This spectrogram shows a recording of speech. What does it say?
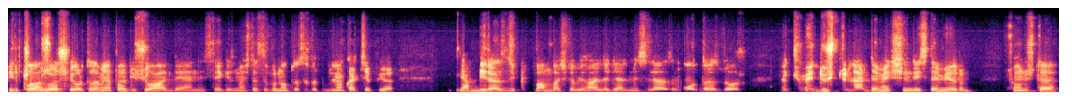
bir puan bir ortalama yapar ki şu halde yani 8 maçta 0.0 bilmem kaç yapıyor. Ya birazcık bambaşka bir hale gelmesi lazım. O da zor. Ya küme düştüler demek şimdi istemiyorum. Sonuçta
